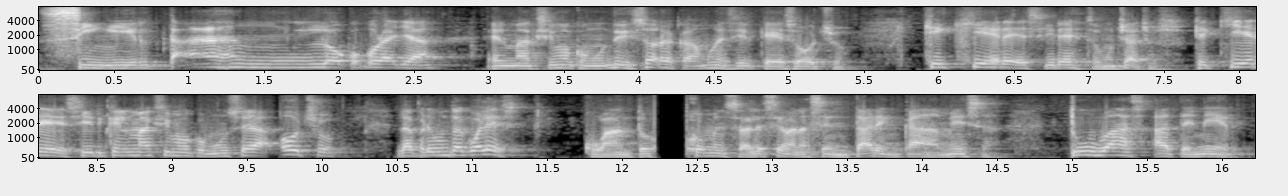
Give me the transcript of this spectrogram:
sin ir tan loco por allá, el máximo común divisor acabamos de decir que es 8. ¿Qué quiere decir esto, muchachos? ¿Qué quiere decir que el máximo común sea 8? La pregunta cuál es? ¿Cuántos comensales se van a sentar en cada mesa? Tú vas a tener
